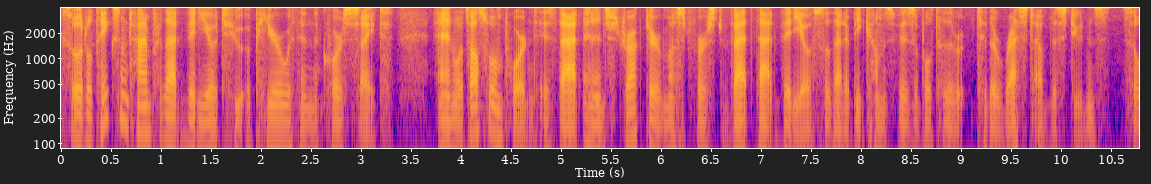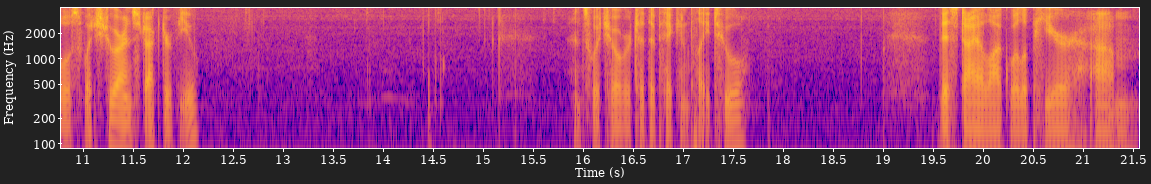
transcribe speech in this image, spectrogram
So it'll take some time for that video to appear within the course site. And what's also important is that an instructor must first vet that video so that it becomes visible to the, to the rest of the students. So we'll switch to our instructor view and switch over to the pick and play tool. This dialog will appear um,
